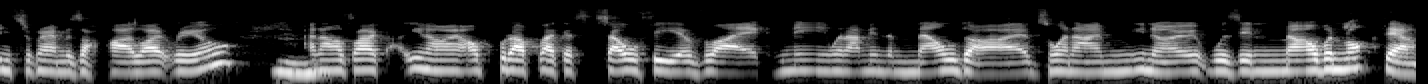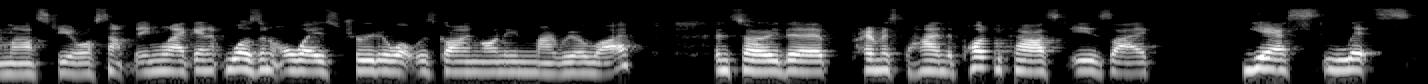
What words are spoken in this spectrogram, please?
Instagram as a highlight reel. Mm. And I was like, you know, I'll put up like a selfie of like me when I'm in the Maldives, when I'm, you know, was in Melbourne lockdown last year or something. Like, and it wasn't always true to what was going on in my real life. And so the premise behind the podcast is like, yes, let's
